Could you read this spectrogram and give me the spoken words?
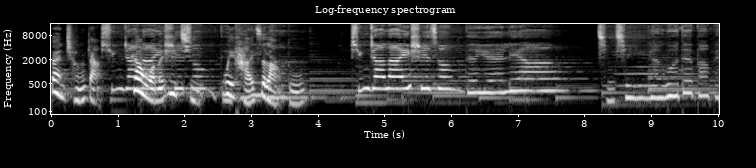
伴成长。让我们一起为孩子朗读。寻找那已失踪的月亮，亲亲啊，我的宝贝。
